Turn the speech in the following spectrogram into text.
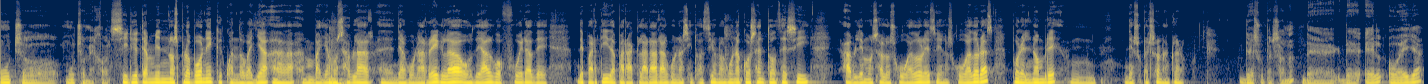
mucho, mucho mejor. Sirio también nos propone que cuando vaya a- vayamos a hablar eh, de alguna regla o de algo fuera de, de partida para aclarar alguna situación o alguna cosa, entonces sí hablemos a los jugadores y a las jugadoras por el nombre mm, de su persona, claro. de su persona, de, de él o ella,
